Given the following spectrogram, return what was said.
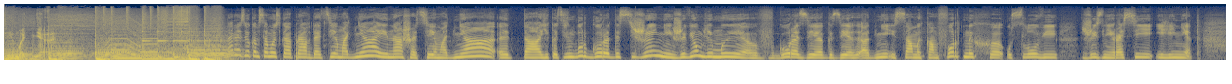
Тема дня радио «Комсомольская правда» тема дня. И наша тема дня – это Екатеринбург, город достижений. Живем ли мы в городе, где одни из самых комфортных э, условий жизни России или нет? А,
